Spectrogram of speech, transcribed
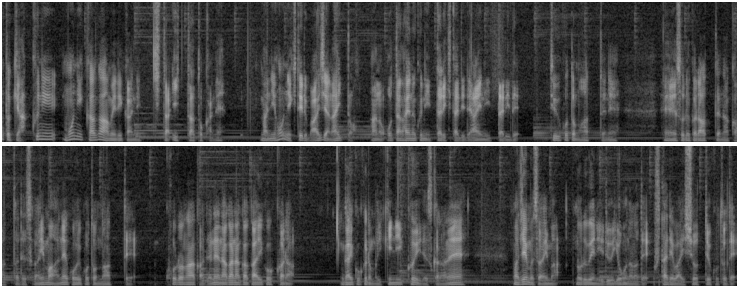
あと逆にモニカがアメリカに来た行ったとかね。まあ日本に来てる場合じゃないと。あのお互いの国行ったり来たりで会いに行ったりで。っていうこともあってね、えー、それから会ってなかったですが今はねこういうことになってコロナ禍でねなかなか外国から外国でも行きにくいですからね。まあ、ジェームスは今ノルウェーにいるようなので2人は一緒っていうことで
